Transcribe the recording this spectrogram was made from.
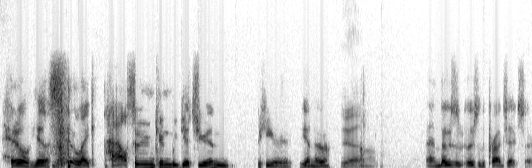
hell yes. like, how soon can we get you in here? You know, yeah. um, and those are those are the projects I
